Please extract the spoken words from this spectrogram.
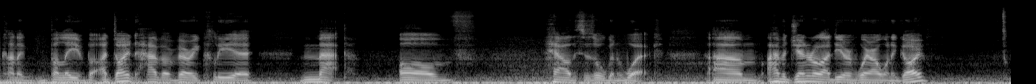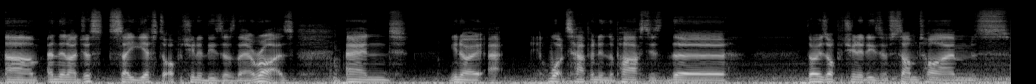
kind of believe, but I don't have a very clear map of how this is all going to work. Um, I have a general idea of where I want to go. Um, and then I just say yes to opportunities as they arise. And, you know, what's happened in the past is the those opportunities have sometimes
